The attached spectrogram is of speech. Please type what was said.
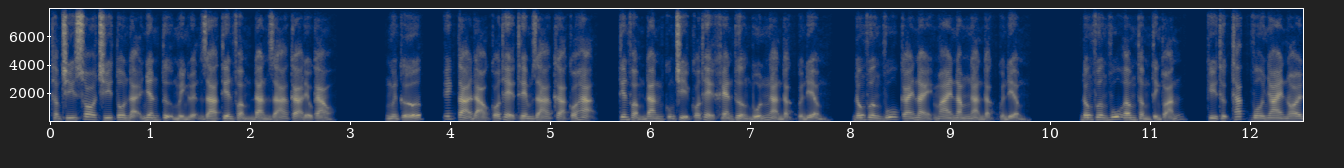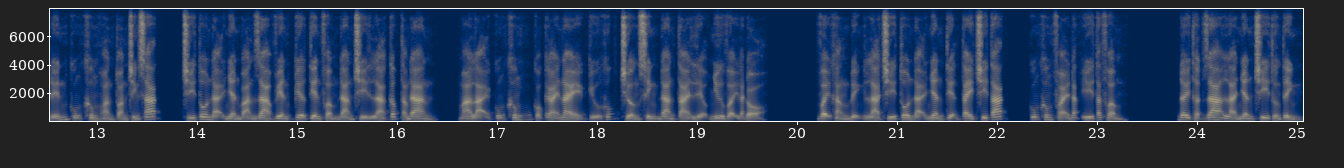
Thậm chí so trí tôn đại nhân tự mình luyện ra tiên phẩm đan giá cả đều cao. Nguyên cớ, ích tà đảo có thể thêm giá cả có hạn tiên phẩm đan cũng chỉ có thể khen thưởng bốn đặc quyền điểm, đông phương vũ cái này mai năm đặc quyền điểm. Đông phương vũ âm thầm tính toán, kỳ thực thắc vô nhai nói đến cũng không hoàn toàn chính xác trí tôn đại nhân bán ra viên kia tiên phẩm đan chỉ là cấp tám đan, mà lại cũng không có cái này cựu khúc trường sinh đan tài liệu như vậy đắt đỏ. Vậy khẳng định là trí tôn đại nhân tiện tay chi tác, cũng không phải đắc ý tác phẩm. Đây thật ra là nhân chi thường tình,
